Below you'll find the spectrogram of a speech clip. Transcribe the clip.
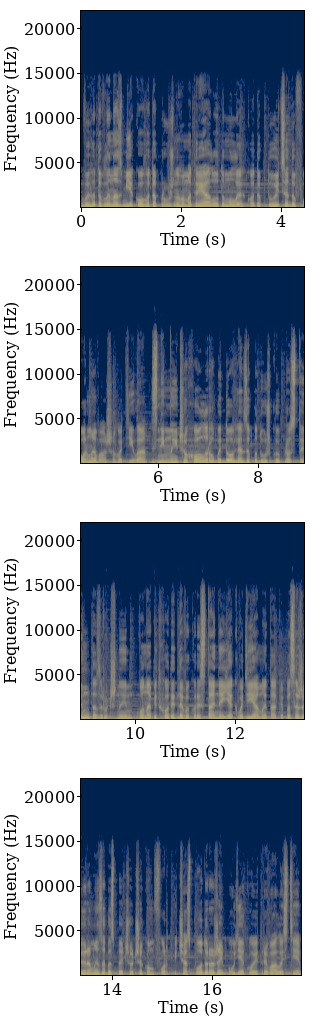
Виготовлена з м'якого та пружного матеріалу, тому легко адаптується до форми вашого тіла. Знімний чохол робить догляд за подушкою простим та зручним. Вона підходить для використання як водіями, так і пасажирами, забезпечуючи комфорт під час подорожей будь-якої тривалості.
